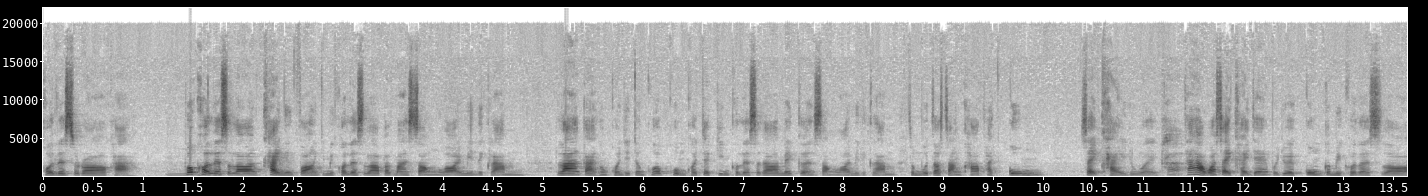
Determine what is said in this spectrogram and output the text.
คอเลสเตอรอลค่ะ พวกคอเลสเตอรอลไข่หนึ่งฟองจะมีคอเลสเตอรอลประมาณ 200 มิลลิกรัม ร่างกายของคนที่ต้องควบคุมเขาจะกินคอเลสเตอรอลไม่เกิน 200 มิลลิกรัม สมมุติเราสั่งข้าวผัดกุ้งใส่ไข่ด้วยค่ะถ้าหากว่าใส่ไข่แดงไปด้วยกุ้งก็มีคอเลสเตอรอล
